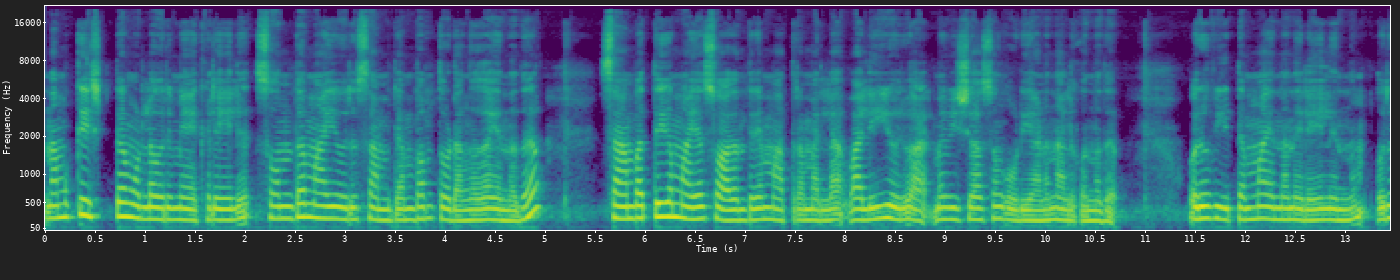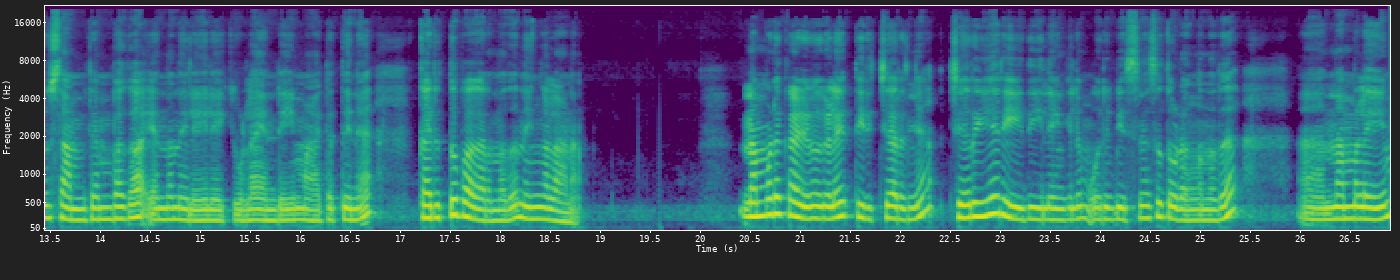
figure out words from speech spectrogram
നമുക്ക് ഇഷ്ടമുള്ള ഒരു മേഖലയിൽ സ്വന്തമായി ഒരു സംരംഭം തുടങ്ങുക എന്നത് സാമ്പത്തികമായ സ്വാതന്ത്ര്യം മാത്രമല്ല വലിയൊരു ആത്മവിശ്വാസം കൂടിയാണ് നൽകുന്നത്. ഒരു വീട്ടമ്മ എന്ന നിലയിൽ നിന്നും ഒരു സംരംഭക എന്ന നിലയിലേക്കുള്ള എന്റെ ഈ മാറ്റത്തിന് കരുത്തു പകർന്നത് നിങ്ങളാണ്. നമ്മുടെ കഴിവുകളെ തിരിച്ചറിഞ്ഞ് ചെറിയ രീതിയിലെങ്കിലും ഒരു ബിസിനസ് തുടങ്ങുന്നത് നമ്മളെയും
